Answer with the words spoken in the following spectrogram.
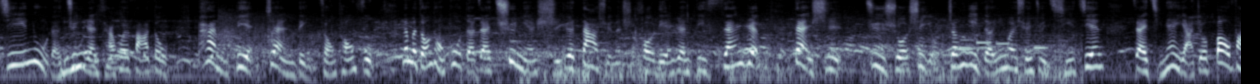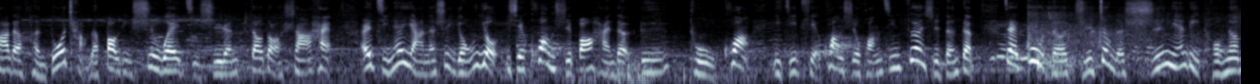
激怒了军人，才会发动叛变占领总统府。那么总统顾德在去年十月大选的时候连任第三任，但是据说是有争议的，因为选举期间间在几内亚就爆发了很多场的暴力示威，几十人遭到杀害。而几内亚呢是拥有一些矿石，包含的铝、土矿以及铁矿石、黄金、钻石等等。在顾德执政的十年里头呢，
